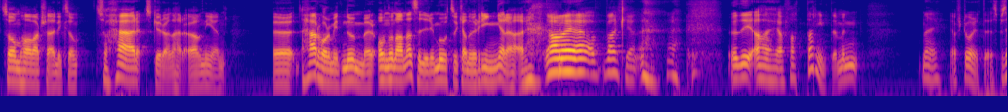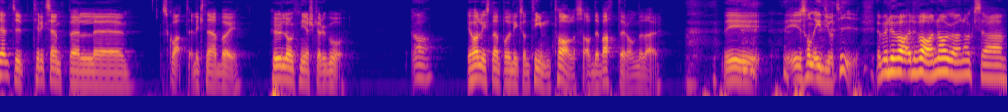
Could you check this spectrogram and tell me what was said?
Som har varit så här liksom, så här ska du göra den här övningen. Eh, Här har du mitt nummer, om någon annan säger emot så kan du ringa det här. Ja men ja, verkligen. Det, ah, Jag fattar inte, men Nej, jag förstår inte. Speciellt typ till exempel eh, squat eller knäböj. Hur långt ner ska du gå? Ja. Jag har lyssnat på liksom timtals av debatter om det där. Det är, det är sån idioti Ja men det var, det var någon också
